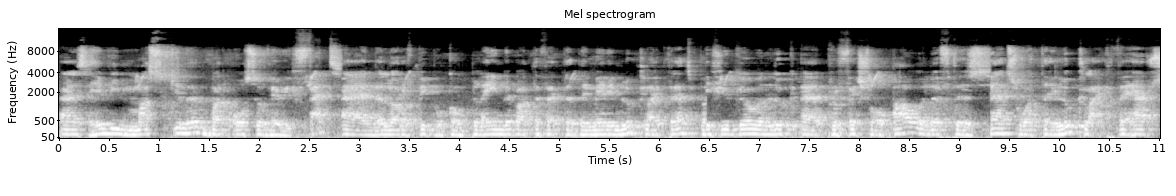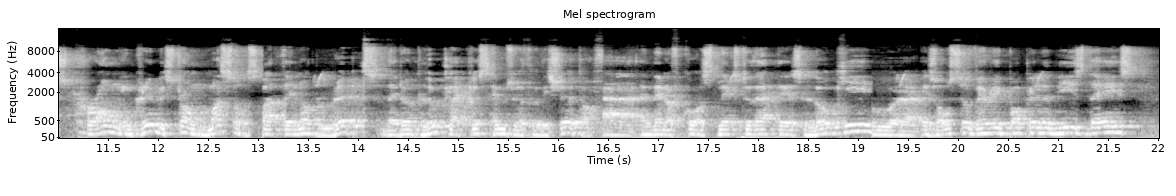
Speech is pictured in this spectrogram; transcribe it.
as heavy muscular, but also very fat. And a lot of people complained about the fact that they made him look like that. But if you go and look at professional powerlifters, that's what they look like. They have strong, incredibly strong muscles, but they're not ripped. They don't look like Chris Hemsworth with his shirt off. Uh, and then, of course, next to that, there's Loki, who uh, is also very popular these days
